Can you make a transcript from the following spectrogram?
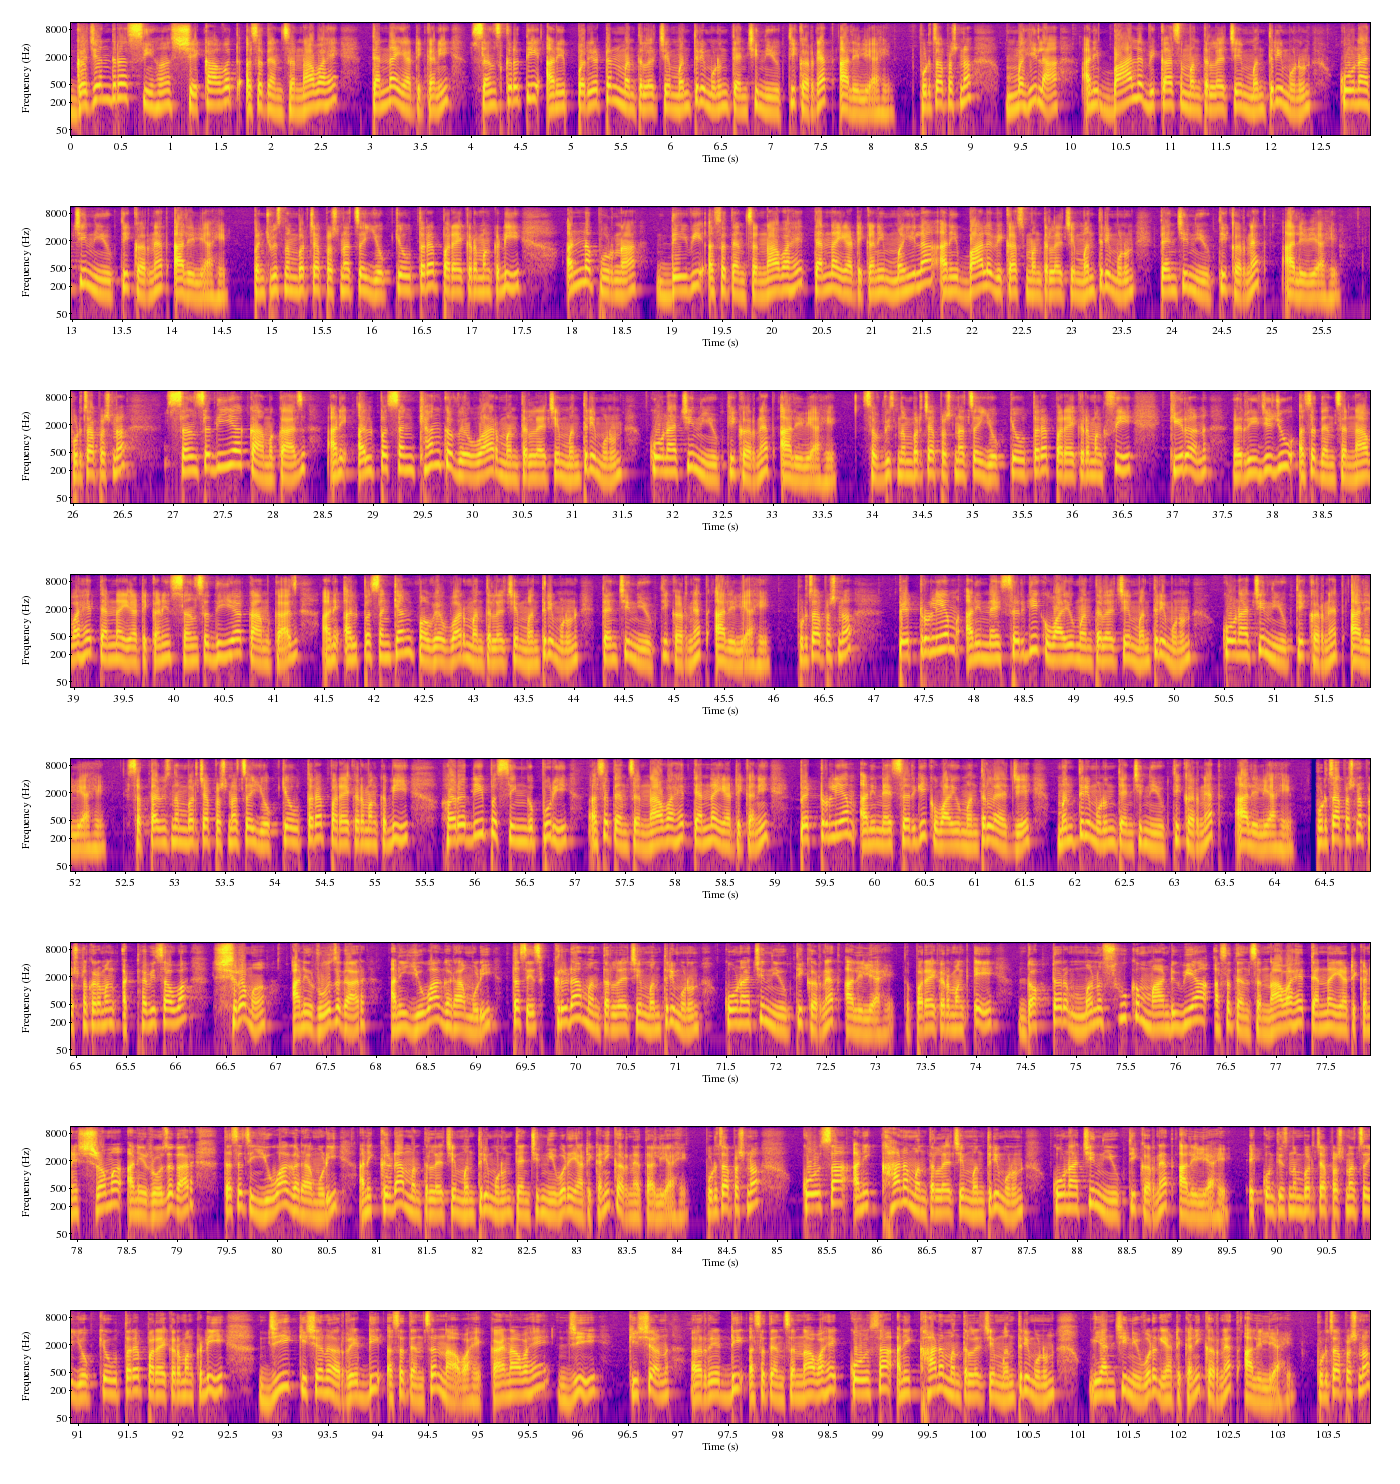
गजेंद्र सिंह शेखावत असं त्यांचं नाव आहे. त्यांना या ठिकाणी संस्कृती आणि पर्यटन मंत्रालयाचे मंत्री म्हणून त्यांची नियुक्ती करण्यात आलेली आहे. पुढचा प्रश्न महिला आणि बाल विकास मंत्रालयाचे मंत्री म्हणून कोणाची नियुक्ती करण्यात आलेली आहे? पंचवीस नंबरच्या प्रश्नाचं योग्य उत्तर आहे पर्याय क्रमांक डी अन्नपूर्णा देवी असं त्यांचं नाव आहे. त्यांना या ठिकाणी महिला आणि बाल विकास मंत्रालयाचे मंत्री म्हणून त्यांची नियुक्ती करण्यात आलेली आहे. पुढचा प्रश्न संसदीय कामकाज आणि अल्पसंख्याक व्यवहार मंत्रालयाचे मंत्री म्हणून कोणाची नियुक्ती करण्यात आलेली आहे? सव्वीस नंबरच्या प्रश्नाचं योग्य उत्तर आहे. पर्याय क्रमांक सी किरण रिजिजू असं त्यांचं नाव आहे. त्यांना या ठिकाणी संसदीय कामकाज आणि अल्पसंख्याक व्यवहार मंत्रालयाचे मंत्री म्हणून त्यांची नियुक्ती करण्यात आलेली आहे. पुढचा प्रश्न पेट्रोलियम आणि नैसर्गिक वायू मंत्रालयाचे मंत्री म्हणून कोणाची नियुक्ती करण्यात आलेली आहे? सत्तावीस नंबरच्या प्रश्नाचं योग्य उत्तर आहे पर्याय क्रमांक बी हरदीप सिंग पुरी असं त्यांचं नाव आहे. त्यांना या ठिकाणी पेट्रोलियम आणि नैसर्गिक वायू मंत्रालयाचे मंत्री म्हणून त्यांची नियुक्ती करण्यात आलेली आहे. पुढचा प्रश्न प्रश्न क्रमांक अठ्ठावीसावा श्रम आणि रोजगार आणि युवा घडामोडी तसेच क्रीडा मंत्रालयाचे मंत्री म्हणून कोणाची नियुक्ती करण्यात आलेली आहे? तर पर्याय क्रमांक ए डॉक्टर मनसुख मांडविया असं त्यांचं नाव आहे. त्यांना या ठिकाणी श्रम आणि रोजगार तसेच युवा घडामोडी घडामोडी आणि क्रीडा मंत्रालयाचे मंत्री म्हणून त्यांची निवड या ठिकाणी करण्यात आली आहे. पुढचा प्रश्न कोळसा आणि खाण मंत्रालयाचे मंत्री म्हणून कोणाची नियुक्ती करण्यात आलेली आहे? एकोणतीस नंबरच्या प्रश्नाचं योग्य उत्तर आहे पर्याय क्रमांक डी जी किशन रेड्डी असं त्यांचं नाव आहे. काय नाव आहे? जी किशन रेड्डी असं त्यांचं नाव आहे. कोळसा आणि खाण मंत्रालयाचे मंत्री म्हणून यांची निवड या ठिकाणी करण्यात आलेली आहे. पुढचा प्रश्न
